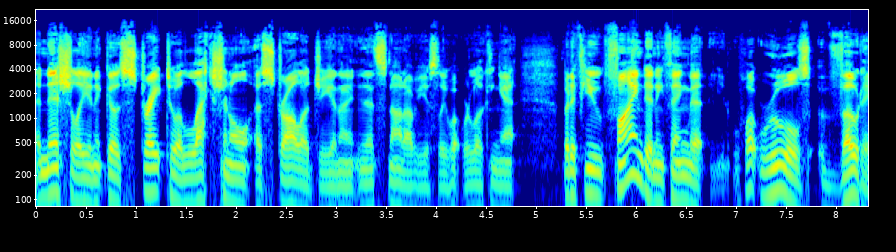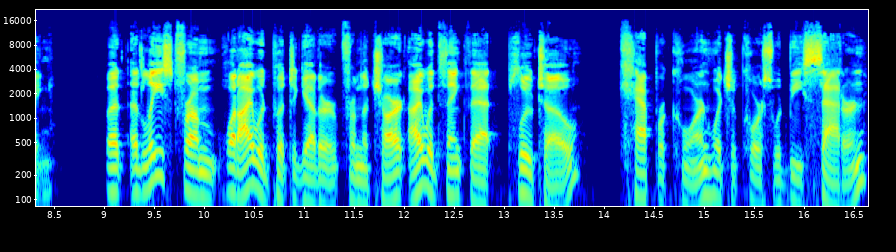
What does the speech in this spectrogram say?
initially, and it goes straight to electional astrology, and I, that's not obviously what we're looking at. But if you find anything that, what rules voting? But at least from what I would put together from the chart, I would think that Pluto, Capricorn, which of course would be Saturn,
